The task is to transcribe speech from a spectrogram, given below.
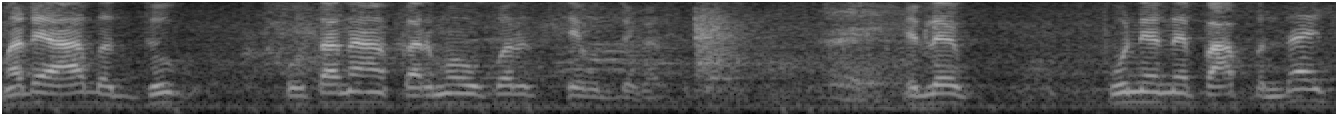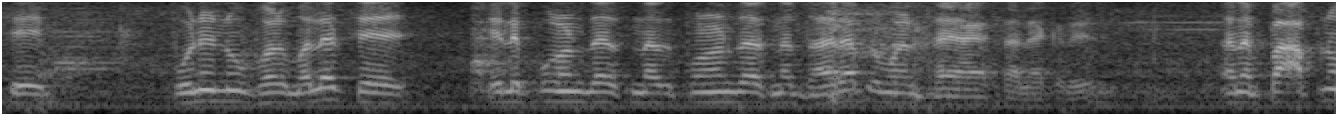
માટે આ બધું પોતાના કર્મ ઉપર છે બધું એટલે પુણ્ય ને પાપ બંધાય છે પુણ્યનું ફળ મળે છે, એટલે પૂર્ણદાસ ના પૂર્ણદાસ ના ધારા પ્રમાણે થયા ચાલ્યા કરે. અને પાપ નો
